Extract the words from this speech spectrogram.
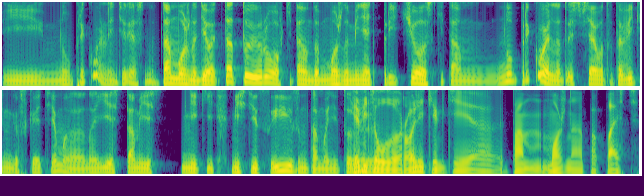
И, ну, прикольно, интересно. Там можно делать татуировки, там да, можно менять прически, там, ну, прикольно. То есть вся вот эта викинговская тема, она есть. Там есть некий мистицизм, там они тоже... Я видел ролики, где там можно попасть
